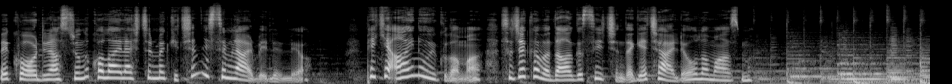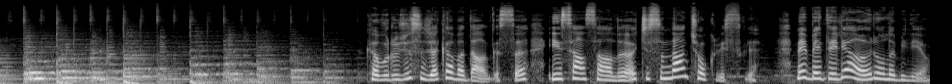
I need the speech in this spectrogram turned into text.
ve koordinasyonu kolaylaştırmak için isimler belirliyor. Peki aynı uygulama sıcak hava dalgası için de geçerli olamaz mı? Kavurucu sıcak hava dalgası insan sağlığı açısından çok riskli ve bedeli ağır olabiliyor.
